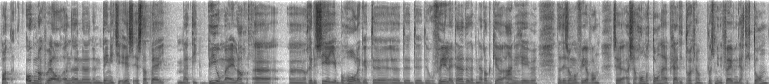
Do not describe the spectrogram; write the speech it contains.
wat ook nog wel een, een, een- dingetje is, is dat wij met die biomailer eh, reduceer je behoorlijk het, eh, de, de, de hoeveelheid. Hè? Dat heb ik net ook een keer aangegeven. Dat is ongeveer van, zeg, als je 100 ton hebt, gaat die terug naar plus minus 35 ton.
